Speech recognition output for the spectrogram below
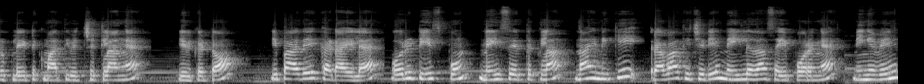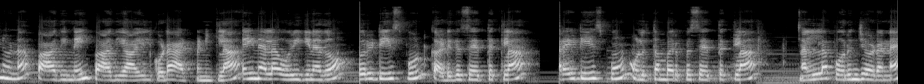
ஒரு பிளேட்டுக்கு மாத்தி வச்சுக்கலாங்க. இருக்கட்டும். இப்ப அதே கடாயில ஒரு டீஸ்பூன் நெய் சேர்த்துக்கலாம். நான் இன்னைக்கு ரவா கிச்சடியை நெய்ல தான் செய்ய போறேங்க. நீங்க வேணும்னா பாதி நெய் பாதி ஆயில் கூட ஆட் பண்ணிக்கலாம். நெய் நல்லா உருகினதும் ஒரு டீஸ்பூன் கடுகு சேர்த்துக்கலாம். அரை டீஸ்பூன் உளுத்தம்பருப்பு சேர்த்துக்கலாம். நல்லா பொரிஞ்ச உடனே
